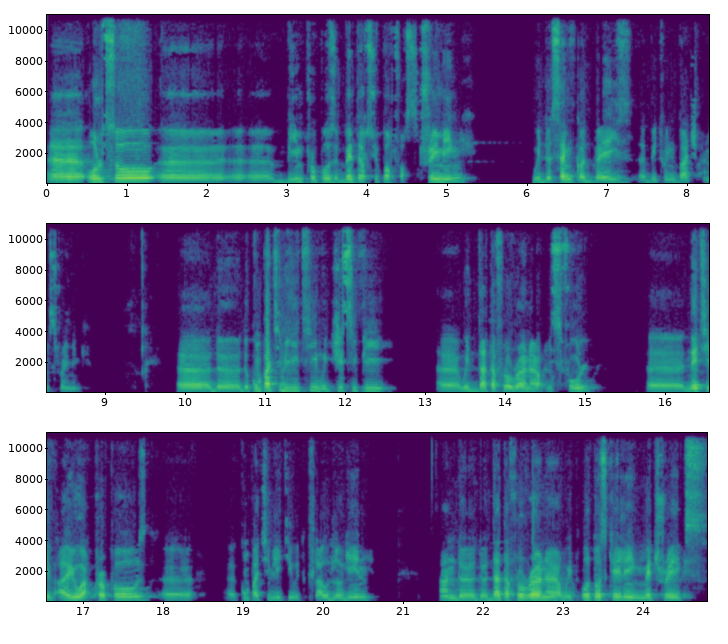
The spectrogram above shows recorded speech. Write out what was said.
Uh, also, uh, uh, Beam proposes better support for streaming with the same code base uh, between batch and streaming. Uh, the, the compatibility with GCP uh, with Dataflow Runner is full. native IO are proposed, compatibility with Cloud Logging, and the Dataflow Runner with auto-scaling metrics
